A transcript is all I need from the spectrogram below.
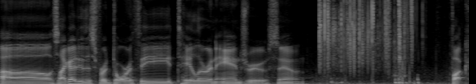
Oh, so I gotta do this for Dorothy, Taylor, and Andrew soon. Fuck.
